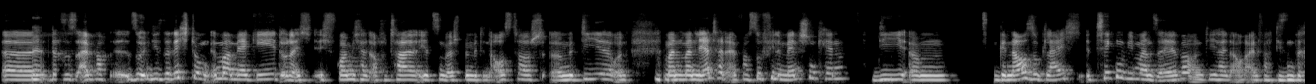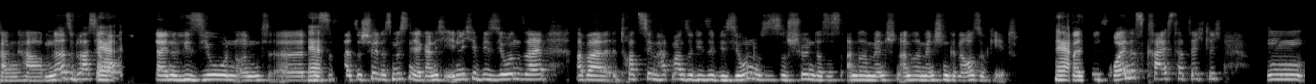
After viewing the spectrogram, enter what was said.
äh, dass es einfach äh, so in diese Richtung immer mehr geht. Oder ich, ich freue mich halt auch total jetzt zum Beispiel mit dem Austausch äh, mit dir. Und mhm. man, man lernt halt einfach so viele Menschen kennen, die ähm, genauso gleich ticken wie man selber und die halt auch einfach diesen Drang haben. Ne? Also du hast ja, ja. auch deine Vision und äh, das ja. ist halt so schön. Das müssen ja gar nicht ähnliche Visionen sein, aber trotzdem hat man so diese Vision und es ist so schön, dass es andere Menschen, andere Menschen genauso geht. Ja. Weil im Freundeskreis tatsächlich, mh, hm,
